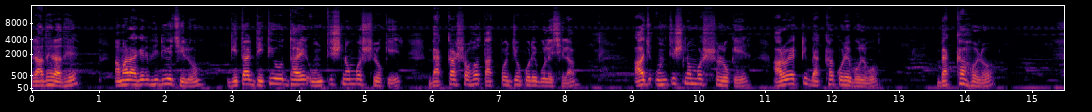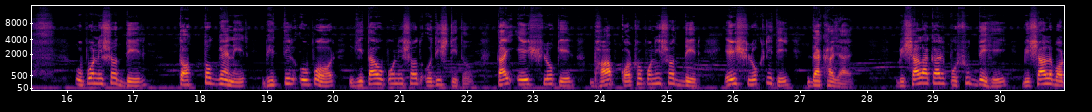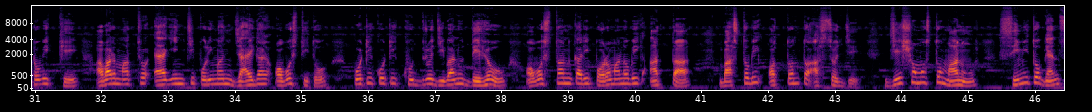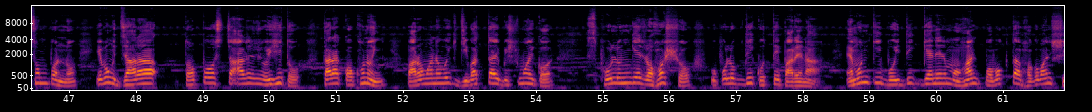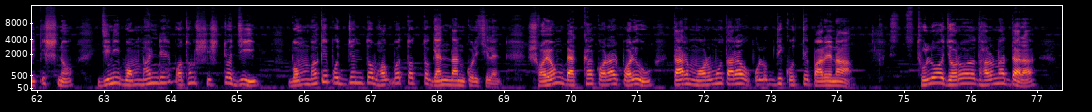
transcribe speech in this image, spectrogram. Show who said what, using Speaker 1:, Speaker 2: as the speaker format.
Speaker 1: রাধে রাধে। আমার আগের ভিডিও ছিল গীতার দ্বিতীয় অধ্যায়ের উনত্রিশ নম্বর শ্লোকের ব্যাখ্যাসহ তাৎপর্য করে বলেছিলাম। আজ উনত্রিশ নম্বর শ্লোকের আরও একটি ব্যাখ্যা করে বলব। ব্যাখ্যা হল, উপনিষদদের তত্ত্বজ্ঞানের ভিত্তির উপর গীতা উপনিষদ অধিষ্ঠিত। তাই এই শ্লোকের ভাব কঠোপনিষদদের এই শ্লোকটিতে দেখা যায়। বিশালাকার পশুর দেহে বিশাল বটবৃক্ষে আবার মাত্র এক ইঞ্চি পরিমাণ জায়গায় অবস্থিত কোটি কোটি ক্ষুদ্র জীবাণুর দেহেও অবস্থানকারী পরমাণবিক আত্মা বাস্তবিক অত্যন্ত আশ্চর্যের যে সমস্ত মানুষ সীমিত জ্ঞানসম্পন্ন এবং যারা তপশ্চার রহিত, তারা কখনোই পারমাণবিক জীবাত্মায় বিস্ময়কর স্ফুলিঙ্গের রহস্য উপলব্ধি করতে পারে না। এমনকি বৈদিক জ্ঞানের মহান প্রবক্তা ভগবান শ্রীকৃষ্ণ, যিনি ব্রহ্মাণ্ডের প্রথম সৃষ্ট জীব, ব্রহ্মাকে পর্যন্ত ভগবতত্ত্ব জ্ঞান দান করেছিলেন। স্বয়ং ব্যাখ্যা করার পরেও তার মর্ম তারা উপলব্ধি করতে পারে না। স্থূল জড় ধারণার দ্বারা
